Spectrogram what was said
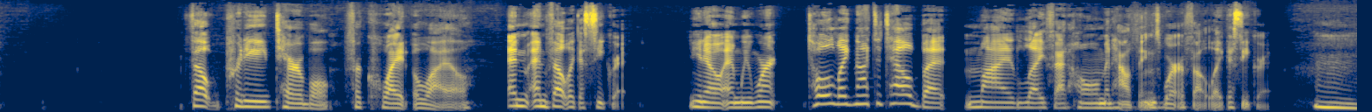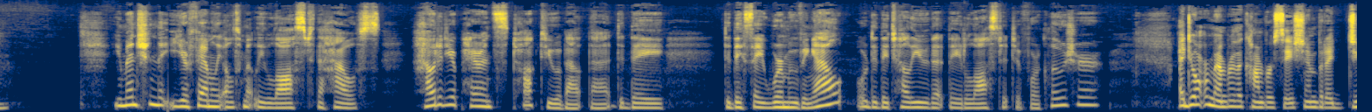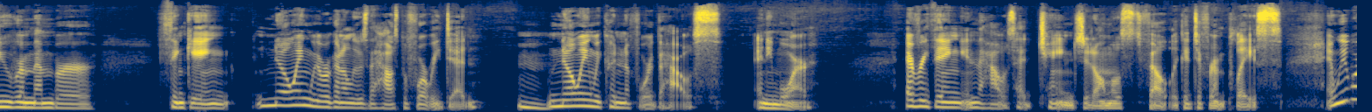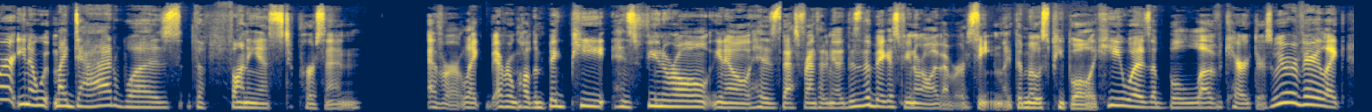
felt pretty terrible for quite a while and, and felt like a secret, you know, and we weren't told like not to tell, but my life at home and how things were felt like a secret. Mm. You mentioned that your family ultimately lost the house. How did your parents talk to you about that? Did they did they say we're moving out or did they tell you that they lost it to foreclosure? I don't remember the conversation, but I do remember thinking, knowing we were going to lose the house before we did, Mm. knowing we couldn't afford the house anymore. Everything in the house had changed. It almost felt like a different place. And we were, you know, my dad was the funniest person ever. Like everyone called him Big Pete. His funeral, you know, his best friend said to me, like, this is the biggest funeral I've ever seen. Like the most people, like he was a beloved character. So we were very like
